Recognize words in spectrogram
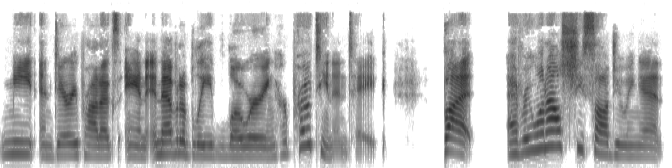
meat and dairy products and inevitably lowering her protein intake. But everyone else she saw doing it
